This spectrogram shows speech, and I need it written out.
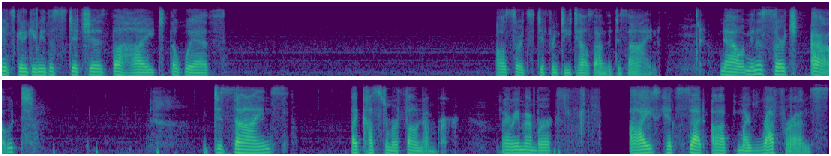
It's going to give me the stitches, the height, the width, all sorts of different details on the design. Now I'm going to search out designs by customer phone number. I remember, I had set up my reference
